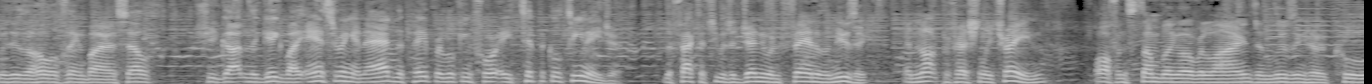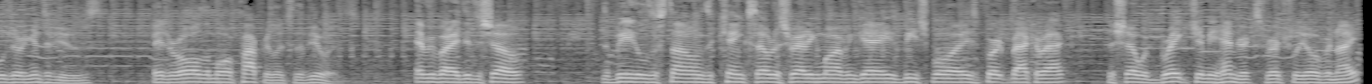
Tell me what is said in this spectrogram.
who would do the whole thing by herself. She'd gotten the gig by answering an ad in the paper looking for a typical teenager. The fact that she was a genuine fan of the music and not professionally trained, often stumbling over lines and losing her cool during interviews, made her all the more popular to the viewers. Everybody did the show. The Beatles, the Stones, the Kinks, Otis Redding, Marvin Gaye, Beach Boys, Burt Bacharach. The show would break Jimi Hendrix virtually overnight,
